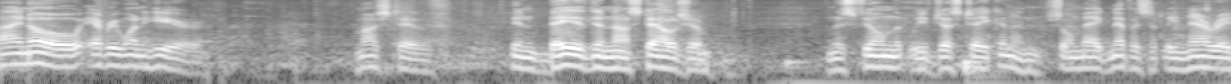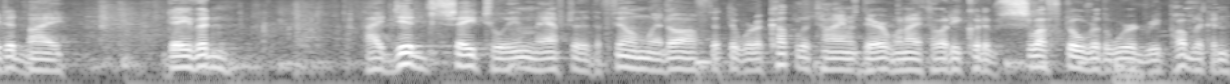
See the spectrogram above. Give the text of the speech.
I know everyone here must have been bathed in nostalgia in this film that we've just taken and so magnificently narrated by David. I did say to him after the film went off that there were a couple of times there when I thought he could have sloughed over the word Republican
